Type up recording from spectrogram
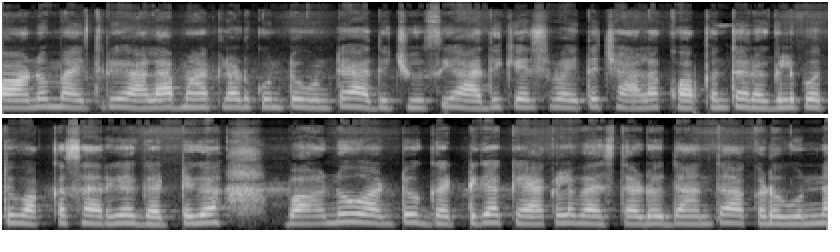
భాను మైత్రి అలా మాట్లాడుకుంటూ ఉంటే అది చూసి ఆదికేశవ అయితే చాలా కోపంతో రగిలిపోతూ ఒక్కసారిగా గట్టిగా భాను అంటూ గట్టిగా కేకలు వేస్తాడు. దాంతో అక్కడ ఉన్న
